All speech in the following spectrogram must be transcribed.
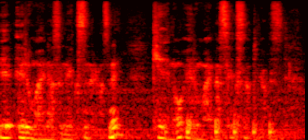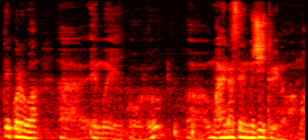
L マイナス X になりますね。K の L マイナス X だというわけです。でこれは MA イコールマイナス MG というのはまあ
